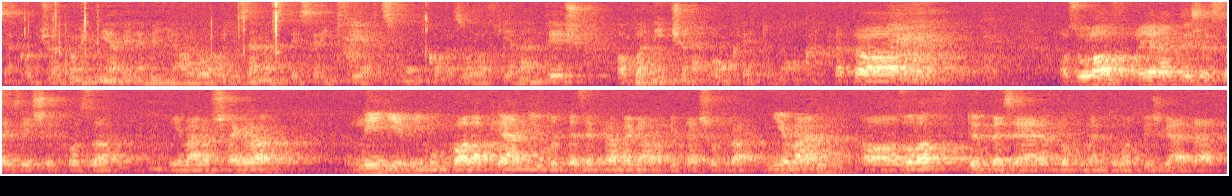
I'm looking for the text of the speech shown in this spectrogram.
Ezzel kapcsolatban még mi a véleménye arról, hogy az MSZP szerint férc munka az Olaf jelentés, abban nincsenek konkrétumok? Hát a, az Olaf a jelentés összegzését hozza nyilvánosságra, négy évnyi munka alapján jutott ezekre a megállapításokra. Nyilván az Olaf több ezer dokumentumot vizsgált át.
